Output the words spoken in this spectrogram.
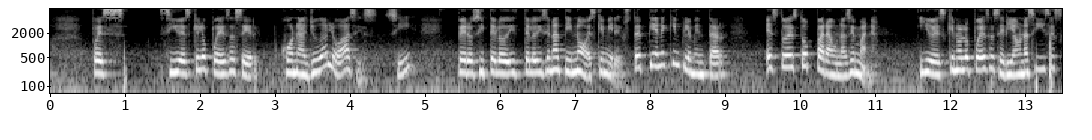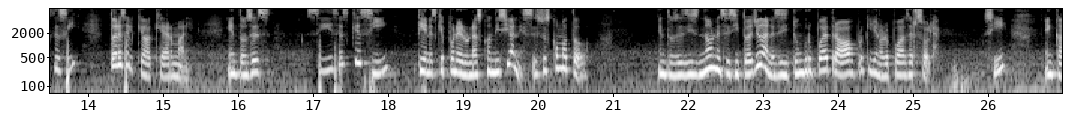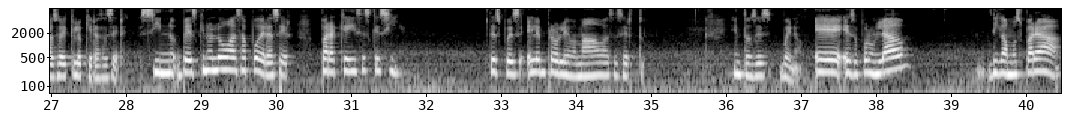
pues si ves que lo puedes hacer, con ayuda lo haces, ¿sí? Pero si te lo, te lo dicen a ti, no, es que mire, usted tiene que implementar esto, esto para una semana. Y ves que no lo puedes hacer y aún así dices que sí, tú eres el que va a quedar mal. Entonces, si dices que sí, tienes que poner unas condiciones. Eso es como todo. Entonces dices, no, necesito ayuda, necesito un grupo de trabajo porque yo no lo puedo hacer sola. ¿Sí? En caso de que lo quieras hacer. Si no, ves que no lo vas a poder hacer, ¿para qué dices que sí? Después el emproblemado vas a ser tú. Entonces, bueno, eh, eso por un lado, digamos, para,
